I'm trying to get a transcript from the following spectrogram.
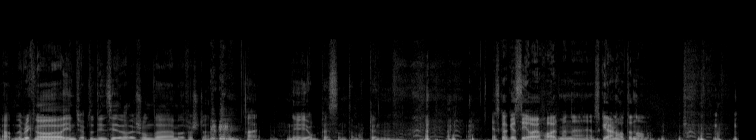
Ja, Det blir ikke noe innkjøp til din sideredaksjon det med det første. Nye jobb-PC-en til Martin. Jeg skal ikke si hva jeg har, men jeg skulle gjerne hatt en annen.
